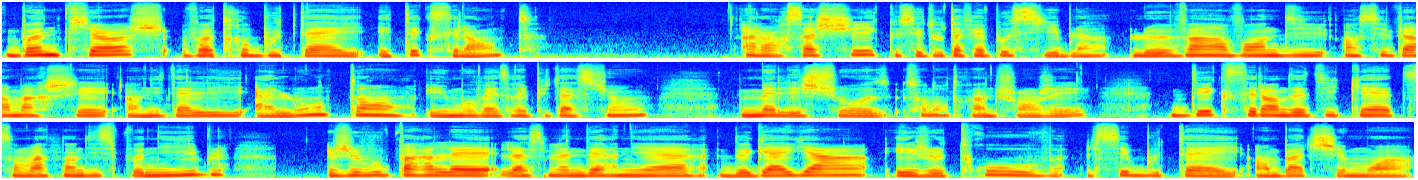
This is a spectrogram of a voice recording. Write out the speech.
Bonne pioche, votre bouteille est excellente, alors sachez que c'est tout à fait possible. Hein. Le vin vendu en supermarché en Italie a longtemps eu une mauvaise réputation, mais les choses sont en train de changer. D'excellentes étiquettes sont maintenant disponibles. Je vous parlais la semaine dernière de Gaia et je trouve ces bouteilles en bas de chez moi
